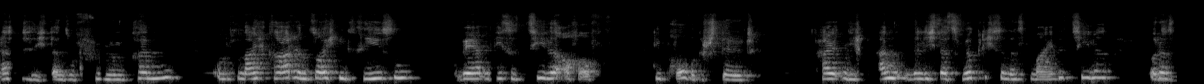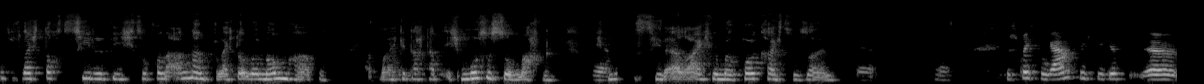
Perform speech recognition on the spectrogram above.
dass sie sich dann so fühlen können. Und vielleicht gerade in solchen Krisen werden diese Ziele auch auf die Probe gestellt. Halten die an, will ich das wirklich, sind das meine Ziele? Oder mhm. sind es vielleicht doch Ziele, die ich so von anderen vielleicht auch übernommen habe? Weil ich gedacht habe, ich muss es so machen. Ich muss das Ziel erreichen, um erfolgreich zu sein. Ja. Du sprichst ein ganz wichtiges äh,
